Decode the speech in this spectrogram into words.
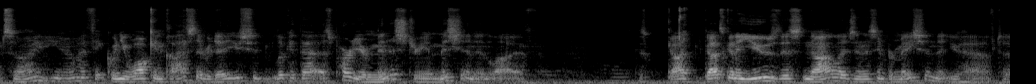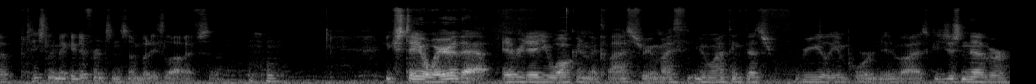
so i you know i think when you walk in class every day you should look at that as part of your ministry and mission in life God, God's going to use this knowledge and this information that you have to potentially make a difference in somebody's life. So hmm you stay aware of that every day you walk in the classroom. I, th- you know, I think that's really important advice because you just never,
